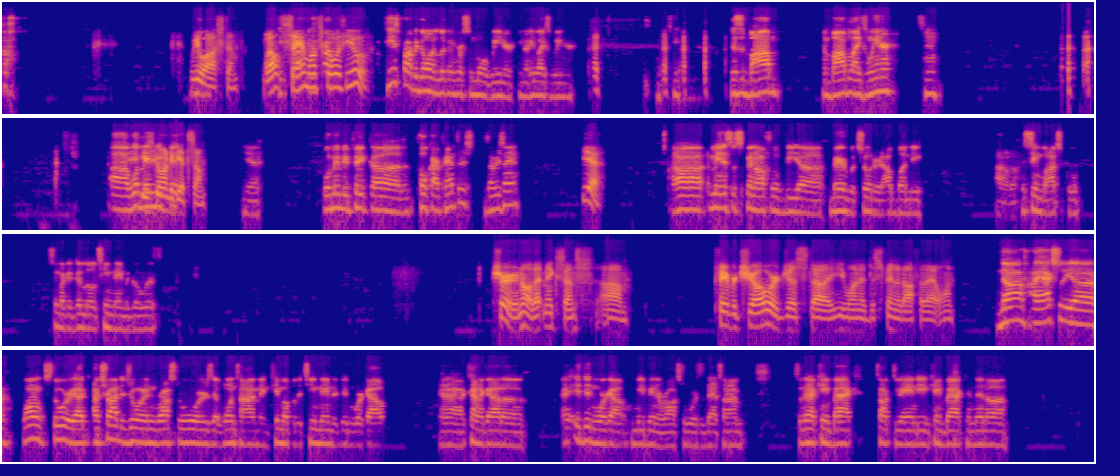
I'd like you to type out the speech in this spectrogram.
we lost him. Well, He's Sam, probably- let's go with you. He's probably going looking for some more wiener. You know, he likes wiener. this is Bob, and Bob likes wiener. Hmm. Uh, what He's going me to get some. Yeah. What made me pick uh, the Panthers? Is that what you're saying? Yeah. Uh, I mean, it's a spinoff of the uh, Married with Children, Al Bundy. I don't know. It seemed logical. Seemed like a good little team name to go with. Sure. No, that makes sense. Um, favorite show, or just uh, you wanted to spin it off of that one? No, I actually, uh, long story. I, I tried to join Roster Wars at one time and came up with a team name that didn't work out, and I kind of got a. It didn't work out for me being in Roster Wars at that time. So then I came back, talked to Andy, and came back, and then uh,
